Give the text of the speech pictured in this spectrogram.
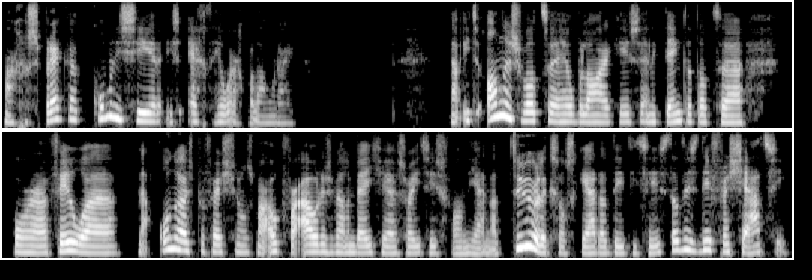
maar gesprekken, communiceren is echt heel erg belangrijk. Nou, iets anders wat uh, heel belangrijk is, en ik denk dat dat uh, voor veel nou, onderwijsprofessionals, maar ook voor ouders wel een beetje zoiets is van, ja, natuurlijk Saskia dat dit iets is, dat is differentiatie.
